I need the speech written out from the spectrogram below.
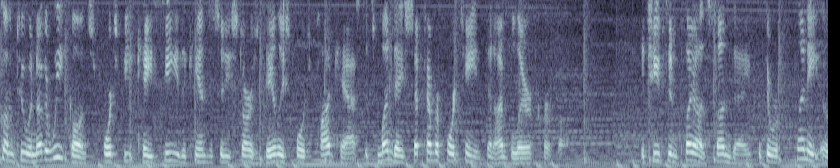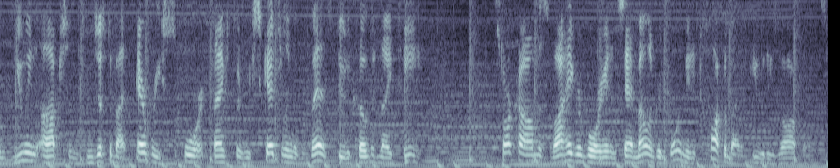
Welcome to another week on SportsBeat KC, the Kansas City Stars daily sports podcast. It's Monday, September 14th, and I'm Blair Kerkhoff. The Chiefs didn't play on Sunday, but there were plenty of viewing options in just about every sport thanks to the rescheduling of events due to COVID 19. Star columnists Vahe Gregorian and Sam Mellinger join me to talk about a few of these offerings.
